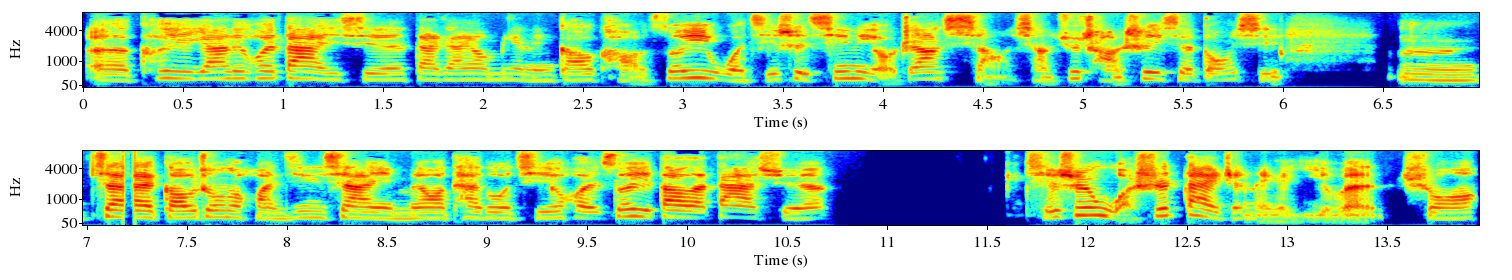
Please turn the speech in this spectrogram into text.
呃，课业压力会大一些，大家要面临高考，所以我即使心里有这样想，想去尝试一些东西，嗯，在高中的环境下也没有太多机会，所以到了大学，其实我是带着那个疑问，说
